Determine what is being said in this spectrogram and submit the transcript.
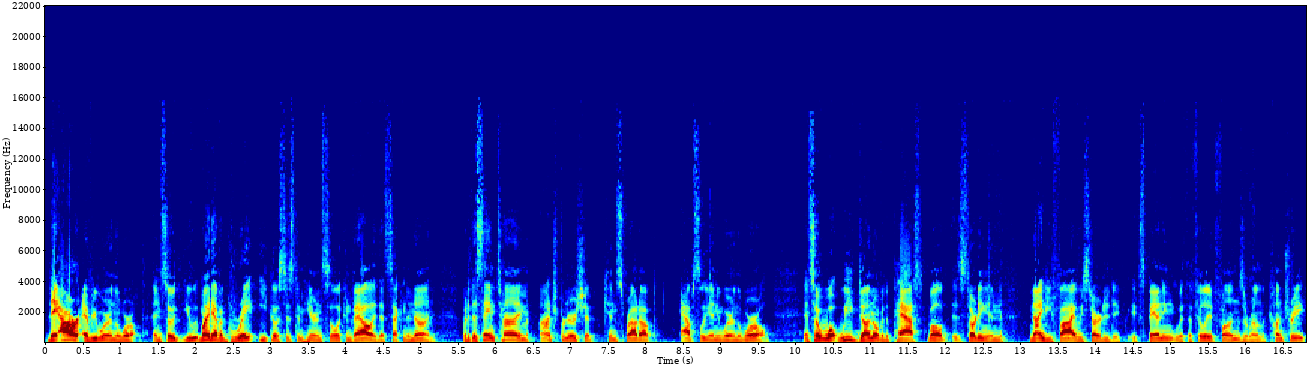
they are everywhere in the world, and so you might have a great ecosystem here in Silicon Valley that's second to none. But at the same time, entrepreneurship can sprout up absolutely anywhere in the world. And so, what we've done over the past, well, starting in 95, we started expanding with affiliate funds around the country.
